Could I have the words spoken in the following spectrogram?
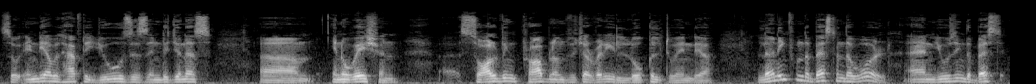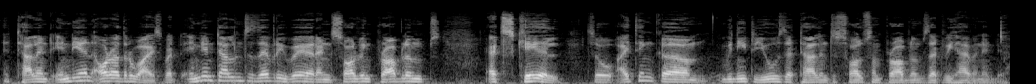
So India will have to use its indigenous um, innovation, uh, solving problems which are very local to India, learning from the best in the world, and using the best talent, Indian or otherwise. But Indian talent is everywhere, and solving problems at scale. So I think um, we need to use that talent to solve some problems that we have in India.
